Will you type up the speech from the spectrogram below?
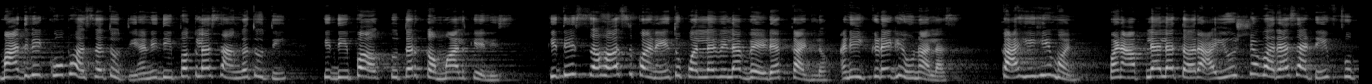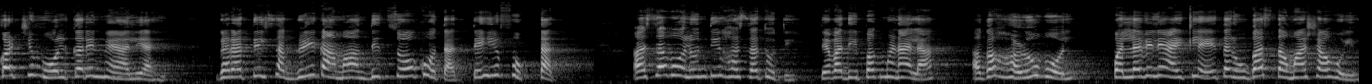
माधवी खूप हसत होती आणि दीपकला सांगत होती की दीपक तू तर कमाल केलीस. किती सहजपणे तू पल्लवीला वेड्यात काढलं आणि इकडे घेऊन आलास. काहीही म्हण पण आपल्याला तर आयुष्यभरासाठी फुकटची मोलकरीण मिळाली आहे. घरातील सगळी कामं अगदी चोख होतात तेही फुकतात. असं बोलून ती हसत होती. तेव्हा दीपक म्हणाला अगं हळू बोल. पल्लवीने ऐकले तर उगाच तमाशा होईल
